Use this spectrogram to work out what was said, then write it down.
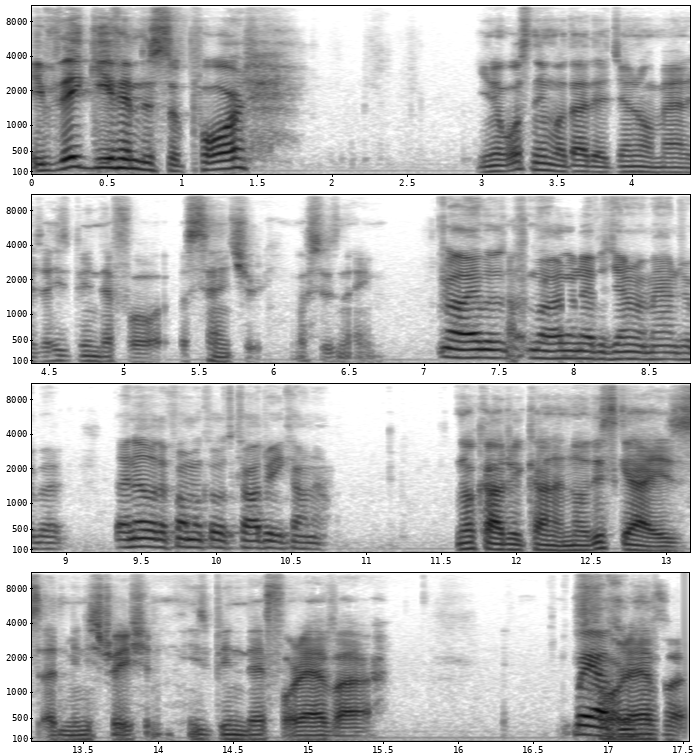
if they give him the support you know, what's the name of that their general manager? He's been there for a century. What's his name? No, it was well, I don't know the general manager, but I know the former coach Kadiri Ikhana. No Kadiri Ikhana. No, this guy is administration. He's been there forever. Where forever.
